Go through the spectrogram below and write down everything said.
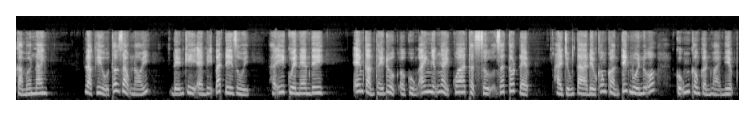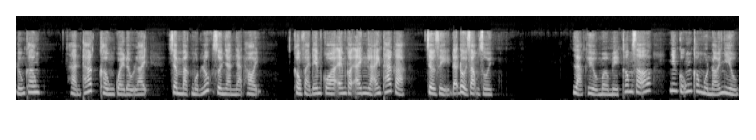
cảm ơn anh. Lạc hiểu thấp giọng nói, đến khi em bị bắt đi rồi, hãy quên em đi. Em cảm thấy được ở cùng anh những ngày qua thật sự rất tốt đẹp. Hai chúng ta đều không còn tiếc nuối nữa, cũng không cần hoài niệm đúng không? Hàn thác không quay đầu lại, trầm mặc một lúc rồi nhàn nhạt hỏi. Không phải đêm qua em gọi anh là anh Thác à? Chờ gì đã đổi giọng rồi. Lạc hiểu mờ mịt không rõ, nhưng cũng không muốn nói nhiều,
